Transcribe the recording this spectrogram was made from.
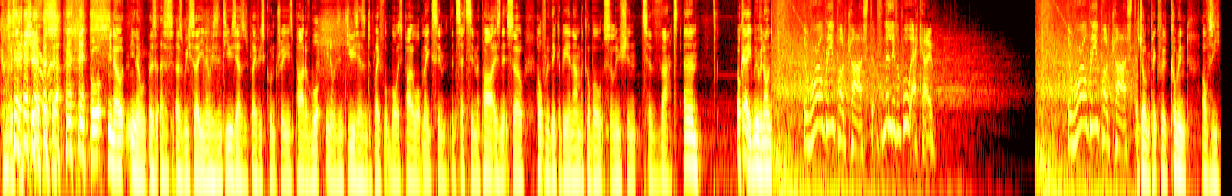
conversation. but you know, you know, as, as as we say, you know, his enthusiasm to play for his country is part of what you know his enthusiasm to play football is part of what makes him and sets him apart, isn't it? So hopefully there could be an amicable solution to that. Um, okay, moving on. The Royal Blue Podcast from the Liverpool Echo. The Royal Blue Podcast. Jordan Pickford coming obviously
